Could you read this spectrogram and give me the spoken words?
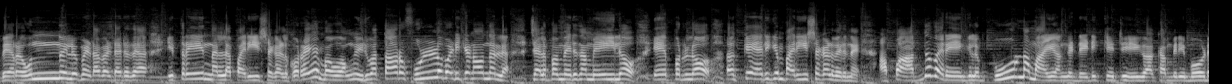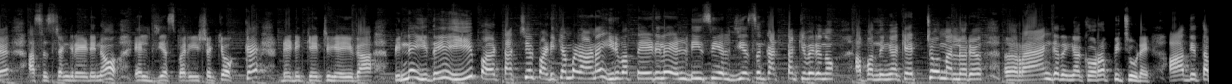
വേറെ ഒന്നിലും ഇടപെടരുത്. ഇത്രയും നല്ല പരീക്ഷകൾ. കുറേ അങ്ങ് ഇരുപത്താറ് ഫുള്ള് പഠിക്കണമെന്നല്ല. ചിലപ്പം വരുന്ന മെയ്യിലോ ഏപ്രിലോ ഒക്കെ ആയിരിക്കും പരീക്ഷകൾ വരുന്നത്. അപ്പോൾ അതുവരെയെങ്കിലും പൂർണമായും അങ്ങ് ഡെഡിക്കേറ്റ് ചെയ്യുക. കമ്പനി ബോർഡ് അസിസ്റ്റന്റ് ഗ്രേഡിനോ എൽ ജി എസ് പരീക്ഷയ്ക്കോ ഒക്കെ ഡെഡിക്കേറ്റ് ചെയ്യുക. പിന്നെ ഇത് ഈ ടച്ചിൽ പഠിക്കുമ്പോഴാണ് ഇരുപത്തേഴിലെ L D C L G എസും കട്ടയ്ക്ക് വരുന്നു. അപ്പം നിങ്ങൾക്ക് ഏറ്റവും നല്ലൊരു റാങ്ക് നിങ്ങൾക്ക് ഉറപ്പിച്ചൂടെ. ആദ്യത്തെ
